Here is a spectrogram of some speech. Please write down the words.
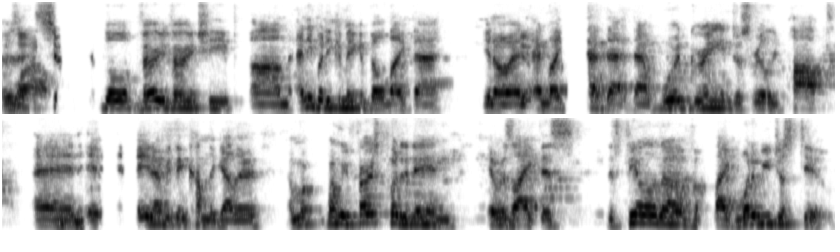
It was wow. super simple, very very cheap. Um, anybody can make a build like that, you know. And yeah. and like you said, that that wood grain just really popped and mm-hmm. it, it, made everything come together. And when we first put it in, it was like this this feeling of like, what did we just do?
